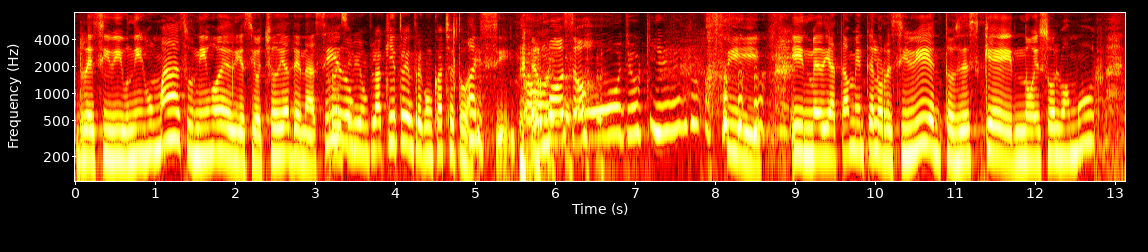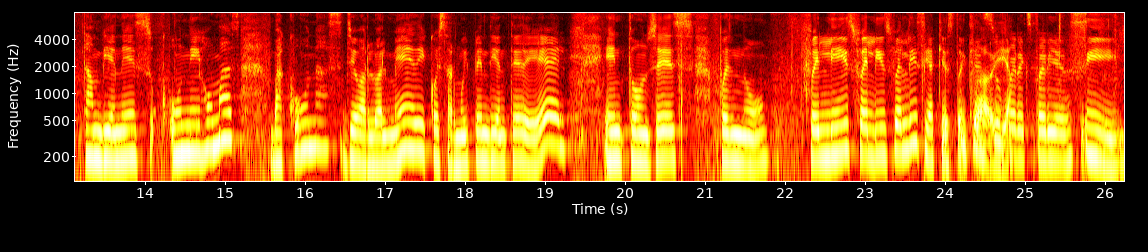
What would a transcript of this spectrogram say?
Recibí un hijo más, un hijo de 18 días de nacido. Recibió un flaquito y entregó un cachetón. Ay, sí, hermoso. Oh, yo quiero. Sí, inmediatamente lo recibí, entonces que no es solo amor, también es un hijo más, vacunas, llevarlo al médico, estar muy pendiente de él. Entonces, pues no, feliz, feliz, feliz y aquí estoy Qué todavía. super experiencia. Sí,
